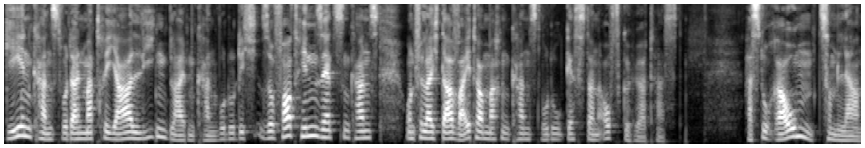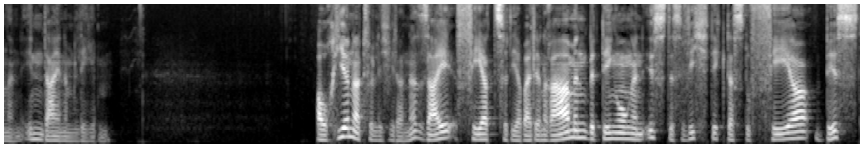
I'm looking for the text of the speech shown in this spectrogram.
gehen kannst, wo dein Material liegen bleiben kann, wo du dich sofort hinsetzen kannst und vielleicht da weitermachen kannst, wo du gestern aufgehört hast? Hast du Raum zum Lernen in deinem Leben? Auch hier natürlich wieder, ne, sei fair zu dir. Bei den Rahmenbedingungen ist es wichtig, dass du fair bist.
